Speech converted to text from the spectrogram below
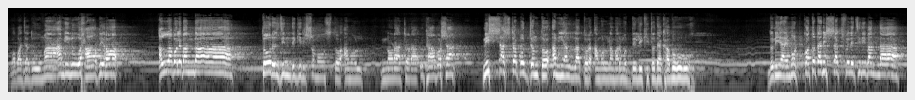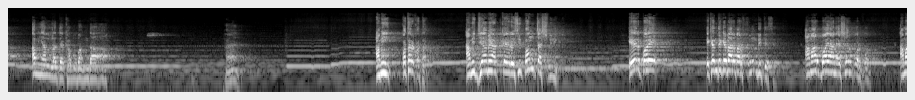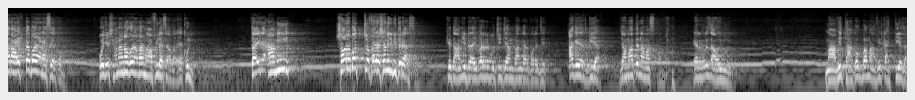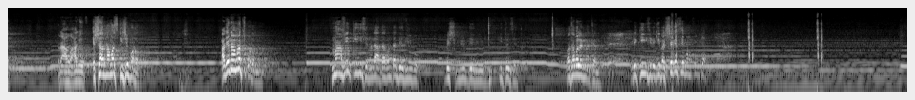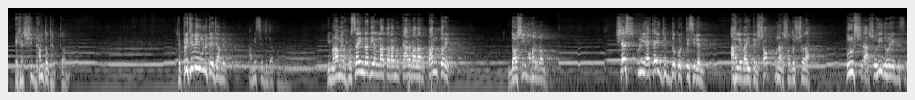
বাবা জাদু মা আমিলু হাদিরা আল্লাহ বলে বান্দা তোর জিন্দিগির সমস্ত আমল নড়াচড়া উঠা বসা নিঃশ্বাসটা পর্যন্ত আমি আল্লাহ তোর আমল নামার মধ্যে লিখিত দেখাবো। দুনিয়ায় মোট কতটা নিঃশ্বাস ফেলেছি বান্দা? আমি আল্লাহ দেখাবো বান্দা। হ্যাঁ। আমি, কথার কথা, আমি জ্যামে আটকায় রয়েছি পঞ্চাশ মিনিট। এরপরে এখান থেকে বারবার ফোন দিতেছে। আমার বয়ান আসার পর পর। আমার আরেকটা বয়ান আছে এখন। ওই যে সানানগর আমার মাহফিল আছে আবার এখনই তাই আমি সর্বোচ্চ প্যারেশানির ভিতরে আছি। কিন্তু আমি ড্রাইভারের বলছি জ্যাম ভাঙ্গার পরে যে আগে গিয়া জামাতে নামাজ পড়ো। এরপরে যাওয়াই বলি মাহফিল থাকুক বা মাহফিল কাটিয়ে যাক। রাও আগে এশার নামাজ কিসে পড়ো? আগে নামাজ পড়ো। মাহফিল কি না আধা ঘণ্টা দিয়ে দিব। বিশ মিনিট দিয়ে দিব কি তো কথা বলেন না কেন? এটা কি এটা কি গেছে এটা সিদ্ধান্ত থাকতে হবে। যে পৃথিবী উল্টে যাবে, আমি সেজদা করব। ইমামে হোসাইন রাদি আল্লাহ তালানু কারবালার প্রান্তরে দশই মহরম, শেষ উনি একাই যুদ্ধ করতেছিলেন। আহলে বাইতের সব ওনার সদস্যরা, পুরুষরা শহীদ হয়ে গেছে।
